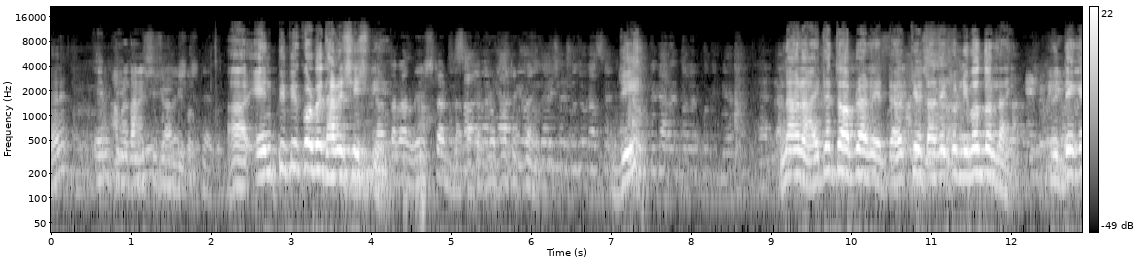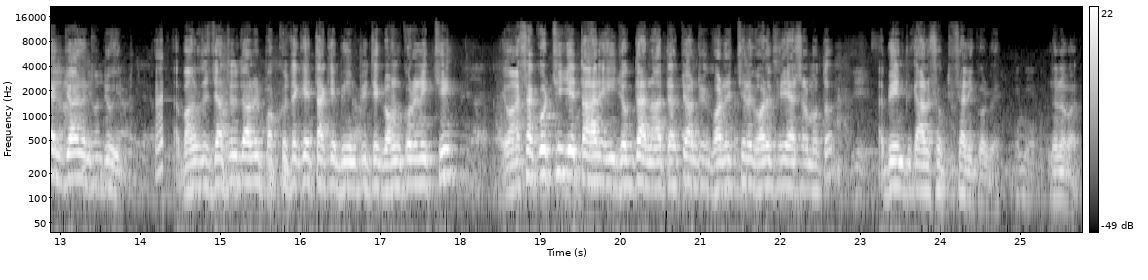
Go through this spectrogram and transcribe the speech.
হ্যাঁ? আর এনপিপি করবে ধানের শীষ নিয়ে। জি? না না এটা তো আপনার এটা হচ্ছে তাদের কোনো নিবন্ধন নাই। They can join do it Bangladesh জাতীয় দলের পক্ষ থেকে তাকে বিএনপিতে গ্রহণ করে নিচ্ছি। এবং আশা করছি যে তার এই যোগদান এটা হচ্ছে ঘরের ছেলে ঘরে ফিরে আসার মতো, বিএনপিকে আরও শক্তিশালী করবে। ধন্যবাদ।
